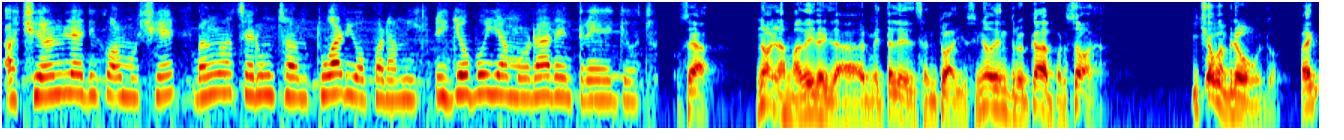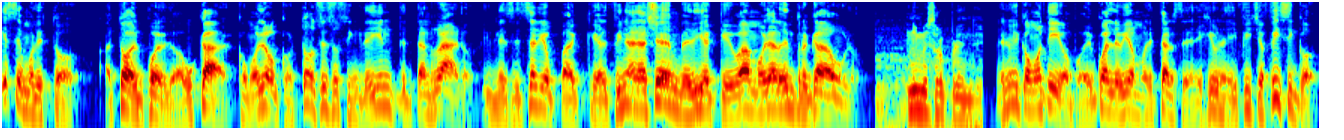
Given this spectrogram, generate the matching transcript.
Hashem le dijo a Moshe, van a hacer un santuario para mí y yo voy a morar entre ellos. o sea, no en las maderas y los metales del santuario, sino dentro de cada persona. Y yo me pregunto, ¿para qué se molestó a todo el pueblo a buscar, como locos, todos esos ingredientes tan raros y necesarios para que al final le diga que va a morar dentro de cada uno? Ni me sorprende. El único motivo por el cual debían molestarse en elegir un edificio físico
